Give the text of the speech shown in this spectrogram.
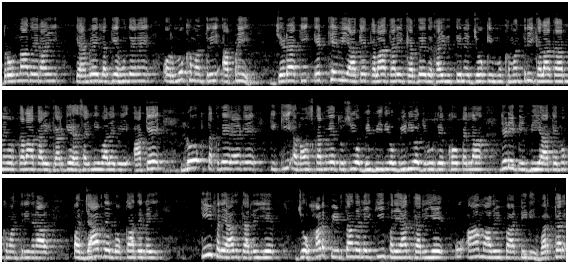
ਡਰੋਨਾਂ ਦੇ ਰਾਹੀਂ ਕੈਮਰੇ ਲੱਗੇ ਹੁੰਦੇ ਨੇ ਔਰ ਮੁੱਖ ਮੰਤਰੀ ਆਪਣੀ ਜਿਹੜਾ ਕਿ ਇੱਥੇ ਵੀ ਆ ਕੇ ਕਲਾਕਾਰੀ ਕਰਦੇ ਦਿਖਾਈ ਦਿੱਤੇ ਨੇ, ਜੋ ਕਿ ਮੁੱਖ ਮੰਤਰੀ ਕਲਾਕਾਰ ਨੇ ਔਰ ਕਲਾਕਾਰੀ ਕਰ ਗਏ ਹਸੈਨੀ ਵਾਲੇ ਵੀ ਆ ਕੇ ਲੋਕ ਤੱਕਦੇ ਰਹਿ ਗਏ ਕਿ ਕੀ ਅਨਾਉਂਸ ਕਰਨਗੇ ਤੁਸੀਂ। ਉਹ ਬੀਬੀ ਦੀ ਉਹ ਵੀਡੀਓ ਜ਼ਰੂਰ ਦੇਖੋ। ਪਹਿਲਾਂ ਜਿਹੜੀ ਬੀਬੀ ਆ ਕੇ ਮੁੱਖ ਮੰਤਰੀ ਦੇ ਨਾਲ ਪੰਜਾਬ ਦੇ ਲੋਕਾਂ ਦੇ ਲਈ ਕੀ ਫਰਿਆਦ ਕਰ ਰਹੀ ਏ? ਜੋ ਹੜ੍ਹ ਪੀੜਤਾਂ ਦੇ ਲਈ ਕੀ ਫਰਿਆਦ ਕਰ ਰਹੀ ਏ? ਉਹ ਆਮ ਆਦਮੀ ਪਾਰਟੀ ਦੀ ਵਰਕਰ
